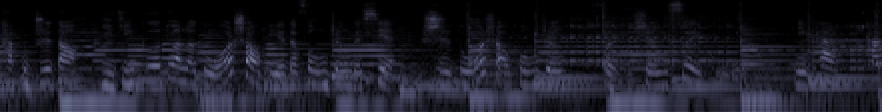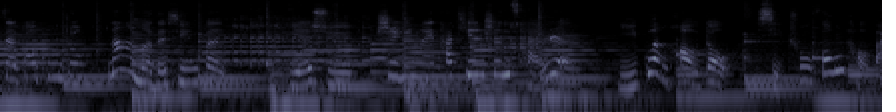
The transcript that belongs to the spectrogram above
它不知道已经割断了多少别的风筝的线，使多少风筝粉身碎骨。你看，它在高空中那么的兴奋，也许是因为它天生残忍，一贯好斗，喜出风头吧。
